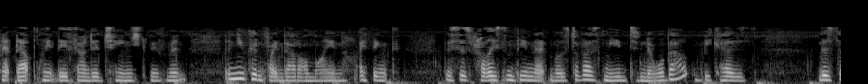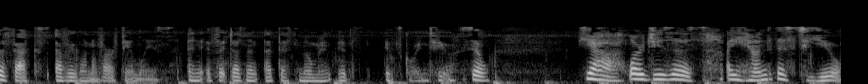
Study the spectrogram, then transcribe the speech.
at that point, they founded Changed Movement, and you can find that online. I think this is probably something that most of us need to know about because this affects every one of our families. And if it doesn't at this moment, it's, it's going to. So, yeah, Lord Jesus, I hand this to you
